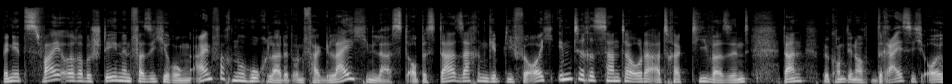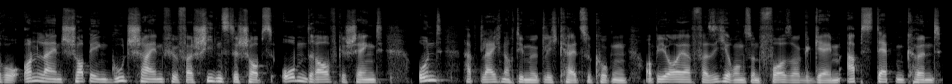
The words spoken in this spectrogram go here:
wenn ihr zwei eurer bestehenden Versicherungen einfach nur hochladet und vergleichen lasst, ob es da Sachen gibt, die für euch interessanter oder attraktiver sind, dann bekommt ihr noch 30 Euro Online-Shopping-Gutschein für verschiedenste Shops obendrauf geschenkt und habt gleich noch die Möglichkeit zu gucken, ob ihr euer Versicherungs- und Vorsorge-Game absteppen könnt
